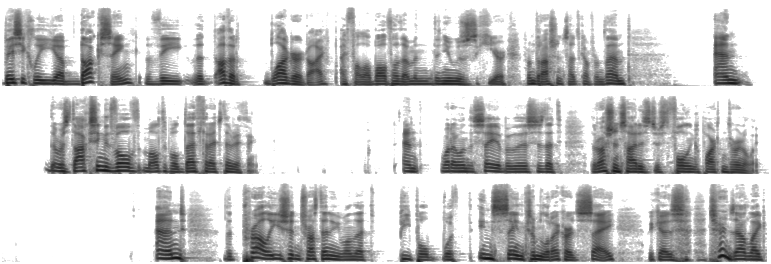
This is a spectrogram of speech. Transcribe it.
basically uh, doxing the the other blogger guy. I follow both of them, and the news here from the Russian side come from them. And there was doxing involved, multiple death threats, and everything. And what I want to say about this is that the Russian side is just falling apart internally. And that probably you shouldn't trust anyone that people with insane criminal records say, because turns out, like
